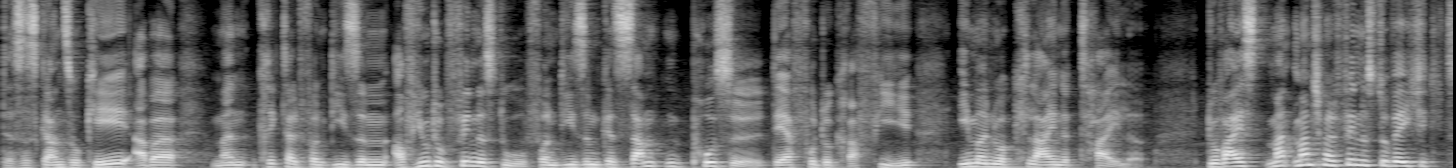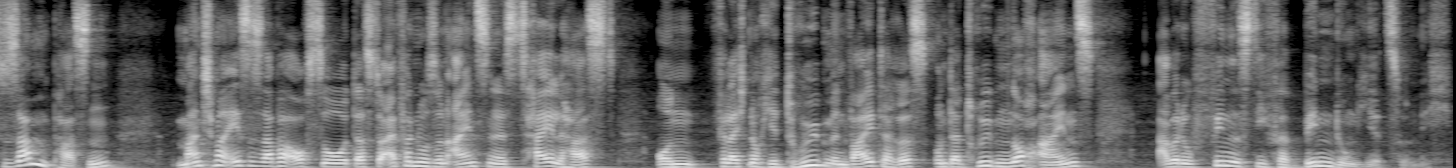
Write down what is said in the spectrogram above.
das ist ganz okay, aber man kriegt halt von diesem, auf YouTube findest du von diesem gesamten Puzzle der Fotografie immer nur kleine Teile. Du weißt, man, manchmal findest du welche, die zusammenpassen, manchmal ist es aber auch so, dass du einfach nur so ein einzelnes Teil hast und vielleicht noch hier drüben ein weiteres und da drüben noch eins, aber du findest die Verbindung hierzu nicht.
